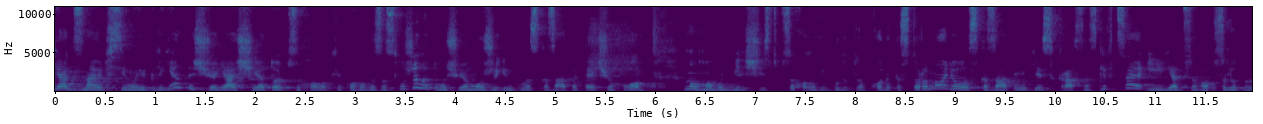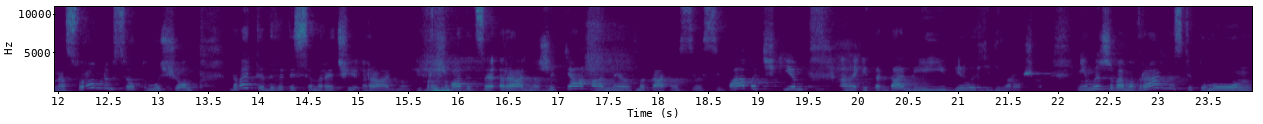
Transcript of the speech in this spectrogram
як знають всі мої клієнти, що я ще той психолог, якого ви заслужили, тому що я можу інколи сказати те, чого ну, мабуть, більшість психологів будуть обходити стороною, сказати якесь красне слівце, і я цього абсолютно не соромлюся, тому що давайте дивитися на речі реально і проживати це реальне життя, а не вмикати усі усі бабочки і так далі, і білих єдинорожках. Ні, ми живемо в реальності, тому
